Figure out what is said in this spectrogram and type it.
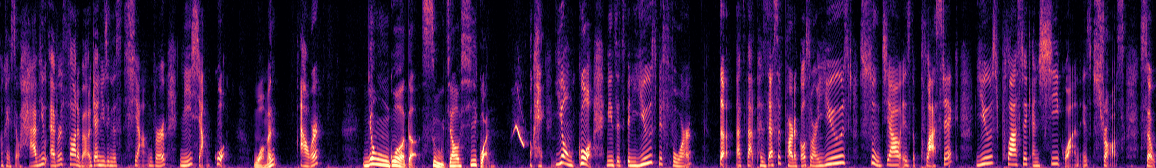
Okay, so have you ever thought about, again using this 想 verb, 你想过我们 our, 用过的塑胶吸管？ okay, 用过 means it's been used before. The, that's that possessive particle. So our used 塑胶 is the plastic. Used plastic and 吸管 is straws. So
